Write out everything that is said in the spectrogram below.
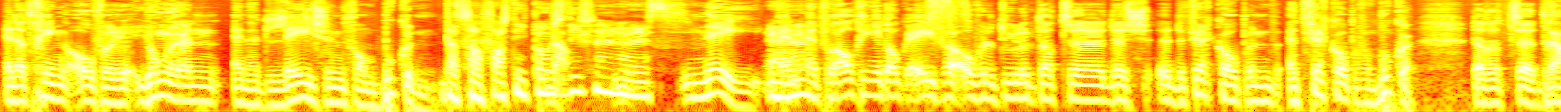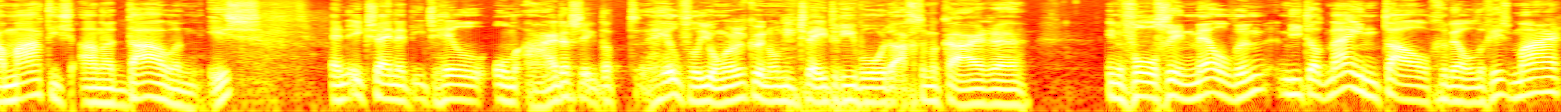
En dat ging over jongeren en het lezen van boeken. Dat zal vast niet positief zijn geweest. Nee. En, en vooral ging het ook even over natuurlijk dat eh, dus, eh, de verkopen, het verkopen van boeken... dat het dramatisch aan het dalen is. En ik zei net iets heel onaardigs. Ik, dat heel veel jongeren kunnen nog niet twee, drie woorden achter elkaar... in een volzin melden. Niet dat mijn taal geweldig is, maar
